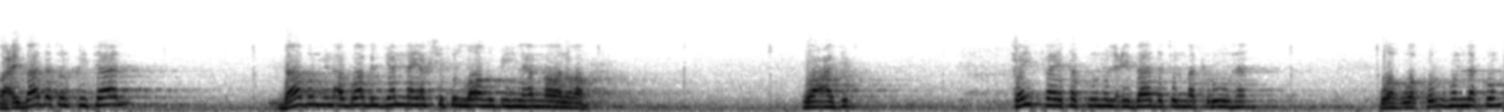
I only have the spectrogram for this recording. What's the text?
وعبادة القتال باب من أبواب الجنة يكشف الله به الهم والغم. وعجب. كيف تكون العبادة المكروهة؟ وهو كره لكم.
